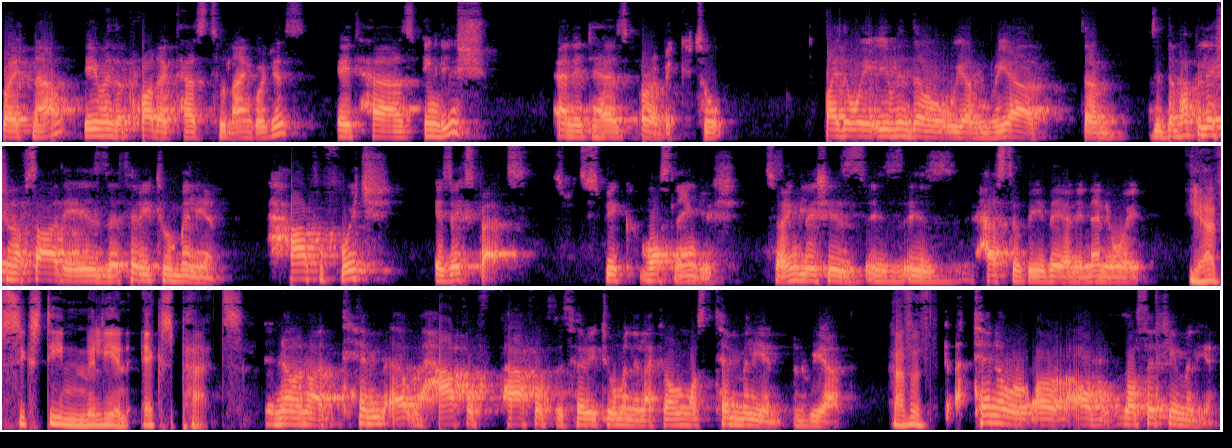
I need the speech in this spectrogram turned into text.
right now. Even the product has two languages. It has English and it has Arabic too. By the way, even though we are in Riyadh, the, the population of Saudi is 32 million, half of which is expats, speak mostly English. So English is, is, is has to be there in any way. You have 16 million expats. No, no, 10, uh, half of half of the 32 million, like almost 10 million in Riyadh. Half of 10 or, or, or 13 million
